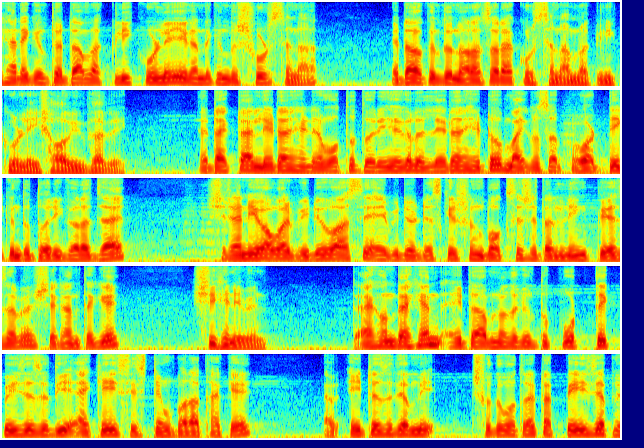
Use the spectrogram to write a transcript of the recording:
এখানে কিন্তু এটা আমরা ক্লিক করলেই এখানে কিন্তু সরছে না। এটাও কিন্তু নড়াচড়া করছে না আমরা ক্লিক করলেই স্বাভাবিকভাবে। এটা একটা লেটার হেডের মতো তৈরি হয়ে গেল। লেটার হেডও মাইক্রোসফট ওয়ার্ড দিয়ে কিন্তু তৈরি করা যায়। সেটা নিয়েও আবার ভিডিও আছে। এই ভিডিও ডেসক্রিপশন বক্সে সেটার লিঙ্ক পেয়ে যাবেন। সেখান থেকে শিখে নেবেন। তো এখন দেখেন, এটা আপনাদের কিন্তু প্রত্যেক পেজে যদি একই সিস্টেম করা থাকে এইটা যদি আপনি শুধুমাত্র একটা পেজে আপনি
